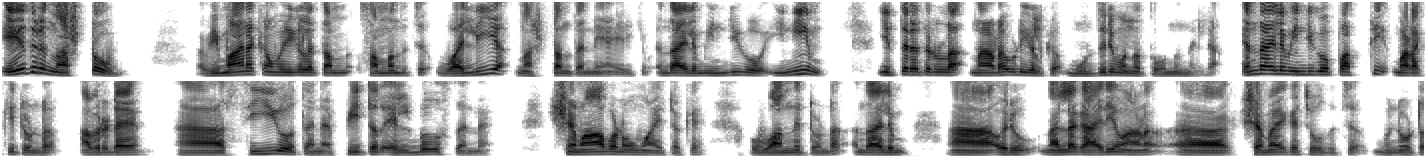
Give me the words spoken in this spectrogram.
ഏതൊരു നഷ്ടവും വിമാന കമ്പനികളെ തം സംബന്ധിച്ച് വലിയ നഷ്ടം തന്നെയായിരിക്കും. എന്തായാലും ഇൻഡിഗോ ഇനിയും ഇത്തരത്തിലുള്ള നടപടികൾക്ക് മുതിരുമെന്ന് തോന്നുന്നില്ല. എന്തായാലും ഇൻഡിഗോ പത്തി മടക്കിയിട്ടുണ്ട്. അവരുടെ സിഇഒ തന്നെ പീറ്റർ എൽബേഴ്സ് തന്നെ ക്ഷമാപണവുമായിട്ടൊക്കെ വന്നിട്ടുണ്ട്. എന്തായാലും ഒരു നല്ല കാര്യമാണ് ക്ഷമയൊക്കെ ചോദിച്ച് മുന്നോട്ട്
